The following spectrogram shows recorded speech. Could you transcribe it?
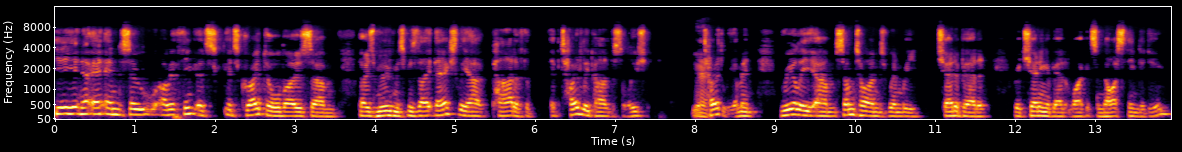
Yeah, yeah. No, and, and, so I think it's it's great to all those um, those movements because they, they actually are part of the they're totally part of the solution. Yeah, totally. I mean, really, um, sometimes when we chat about it we're chatting about it like it's a nice thing to do.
